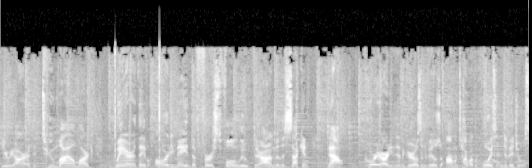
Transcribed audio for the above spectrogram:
Here we are at the two mile mark where they've already made the first full loop. They're on to the second. Now, Corey already did the girls individuals. I'm gonna talk about the boys individuals.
